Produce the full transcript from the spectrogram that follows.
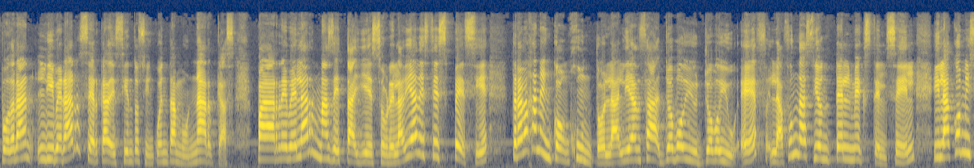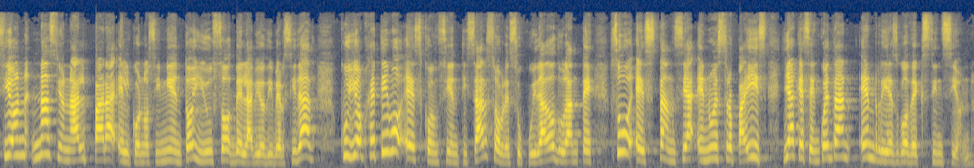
podrán liberar cerca de 150 monarcas. Para revelar más detalles sobre la vida de esta especie, trabajan en conjunto la alianza WWF, la Fundación Telmex Telcel y la Comisión Nacional para el Conocimiento y Uso de la Biodiversidad, cuyo objetivo es concientizar sobre su cuidado durante su estancia en nuestro país, ya que se encuentran en riesgo de extinción.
